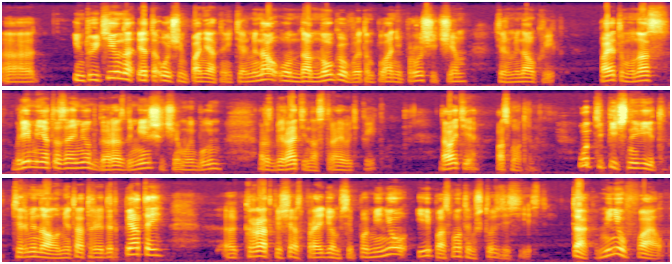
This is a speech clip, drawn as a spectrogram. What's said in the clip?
А, интуитивно это очень понятный терминал, он намного в этом плане проще, чем терминал Quick. Поэтому у нас времени это займет гораздо меньше, чем мы будем разбирать и настраивать Quick. Давайте посмотрим. Вот типичный вид терминала MetaTrader 5. Э, кратко сейчас пройдемся по меню и посмотрим, что здесь есть. Так, меню файл.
